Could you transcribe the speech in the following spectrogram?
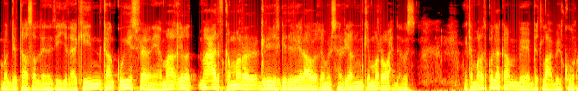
وما قدرت أصل لنتيجة لكن كان كويس فعلا يعني. ما غلط ما عارف كم مرة جريليش قدر يراوغ ايمرسون ريال ممكن مرة واحدة بس. المرات كلها كان بي- بيطلع بالكورة.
